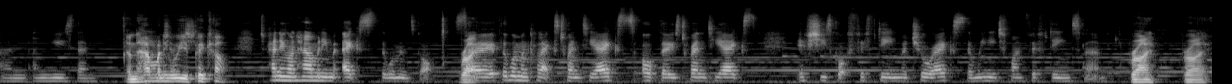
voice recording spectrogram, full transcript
and, and use them And how many will you pick up? depending on how many eggs the woman's got. Right. So if the woman collects 20 eggs, of those 20 eggs, if she's got 15 mature eggs, then we need to find 15 sperm. Right, right.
